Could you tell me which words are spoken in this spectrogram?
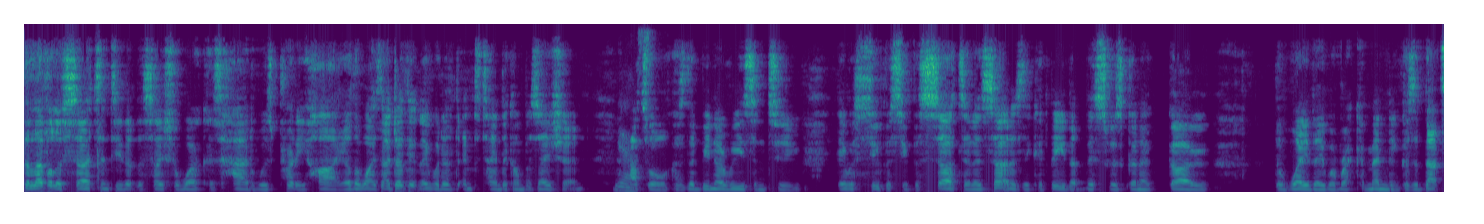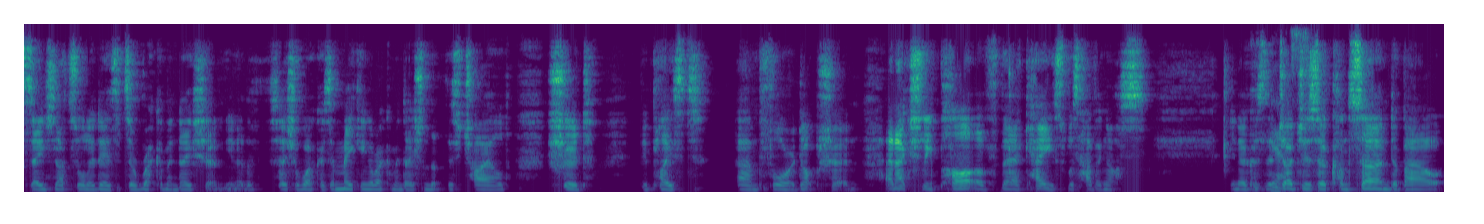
the level of certainty that the social workers had was pretty high. Otherwise, I don't think they would have entertained the conversation yes. at all because there'd be no reason to. They were super, super certain, as certain as they could be, that this was going to go the way they were recommending. Because at that stage, that's all it is. It's a recommendation. You know, the social workers are making a recommendation that this child should be placed um, for adoption. And actually, part of their case was having us you know, because the yes. judges are concerned about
